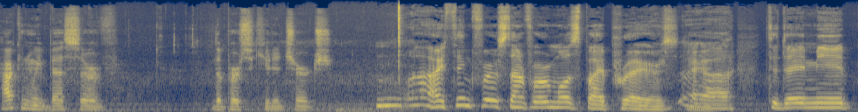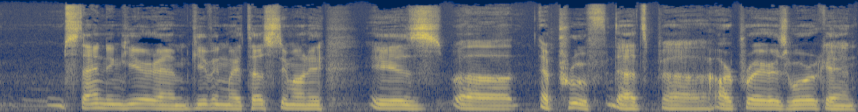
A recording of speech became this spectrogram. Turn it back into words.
How can we best serve the persecuted church? I think first and foremost by prayers. Mhm. Uh, today, me standing here and giving my testimony is uh, a proof that uh, our prayers work and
